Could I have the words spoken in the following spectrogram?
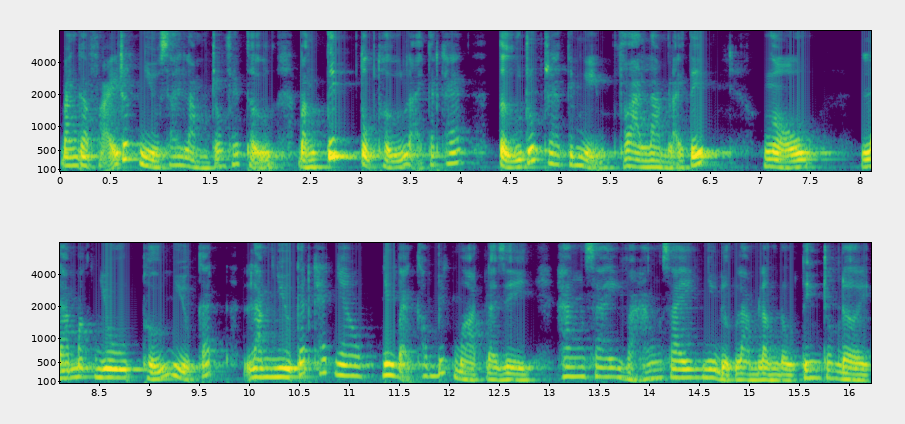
Bạn gặp phải rất nhiều sai lầm trong phép thử. Bạn tiếp tục thử lại cách khác, tự rút ra kinh nghiệm và làm lại tiếp. Ngộ là mặc dù thử nhiều cách, làm nhiều cách khác nhau, nhưng bạn không biết mệt là gì. Hăng say và hăng say như được làm lần đầu tiên trong đời.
